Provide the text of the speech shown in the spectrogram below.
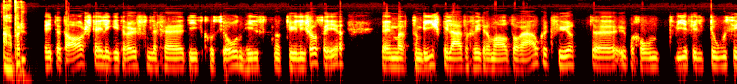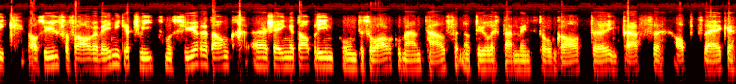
Aber bei der Darstellung in der öffentlichen Diskussion hilft es natürlich schon sehr, wenn man zum Beispiel einfach wieder mal vor Augen geführt äh, überkommt, wie viele tausend Asylverfahren weniger die Schweiz muss führen dank äh, Schengen-Dublin. Und so Argumente helfen natürlich dann, wenn es darum geht, äh, Interessen abzuwägen.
